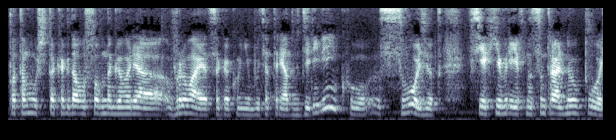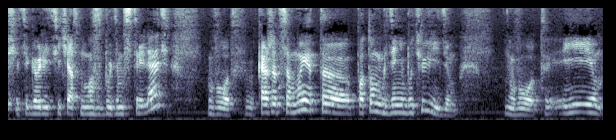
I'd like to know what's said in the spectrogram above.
Потому что, когда, условно говоря, врывается какой-нибудь отряд в деревеньку, свозит всех евреев на центральную площадь и говорит, сейчас мы вас будем стрелять, вот, кажется, мы это потом где-нибудь увидим. Вот. И,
